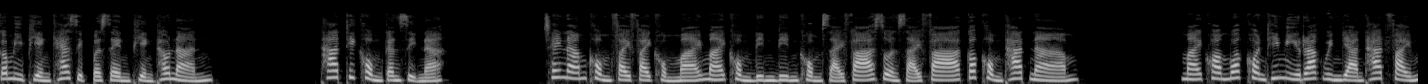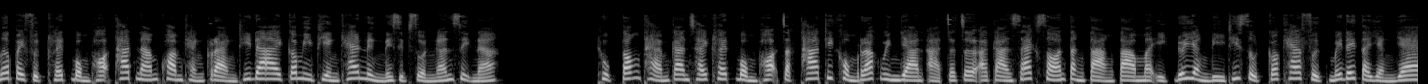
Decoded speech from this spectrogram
ก็มีเพียงแค่ 10%เพียงเท่านั้น ธาตุที่ข่มกันสินะ ใช่น้ำข่มไฟไฟข่มไม้ไม้ข่มดินดินข่มสายฟ้าส่วนสายฟ้าก็ข่มธาตุน้ำหมายความว่าคนที่มีรากวิญญาณธาตุไฟเมื่อไปฝึกเคล็ดบ่มเพาะธาตุน้ำความแข็งแกร่งที่ได้ก็มีเพียงแค่หนึ่งในสิบส่วนงั้นสินะ ถูกต้องแถมการใช้เคล็ดบ่มเพาะจากธาตุที่ข่มรากวิญญาณอาจจะเจออาการแทรกซ้อนต่างๆ ตามมาอีกด้วยอย่างดีที่สุดก็แค่ฝึกไม่ได้แต่อย่างแย่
